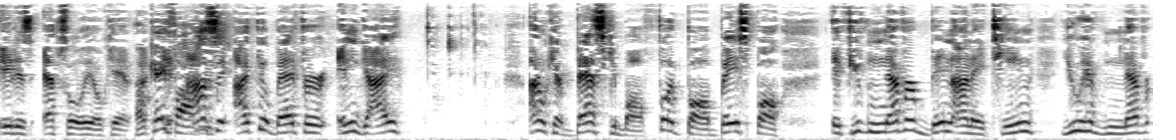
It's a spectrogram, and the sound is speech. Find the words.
it is absolutely okay. Okay, I- Honestly, I feel bad for any guy. I don't care basketball, football, baseball. If you've never been on a team, you have never.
